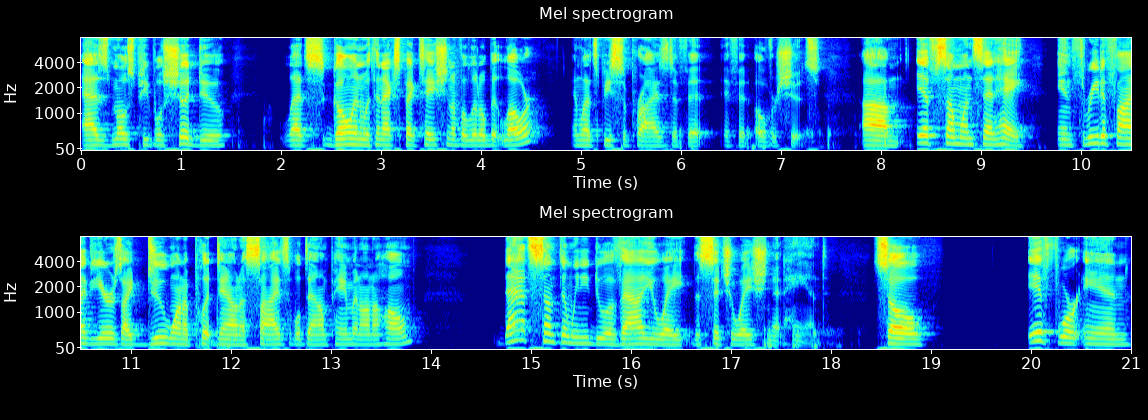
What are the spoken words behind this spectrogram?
as most people should do, let's go in with an expectation of a little bit lower, and let's be surprised if it if it overshoots. Um, if someone said, "Hey, in three to five years, I do want to put down a sizable down payment on a home," that's something we need to evaluate the situation at hand. So, if we're in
